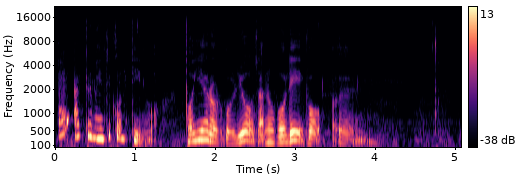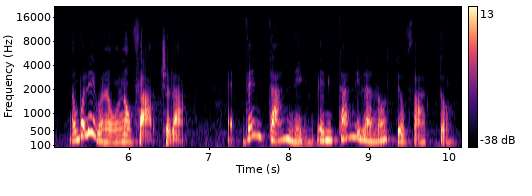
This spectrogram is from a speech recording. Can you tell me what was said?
eh, altrimenti continuo. Poi ero orgogliosa, non volevo, eh, non, volevo non, non farcela. Eh, vent'anni, vent'anni la notte ho fatto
